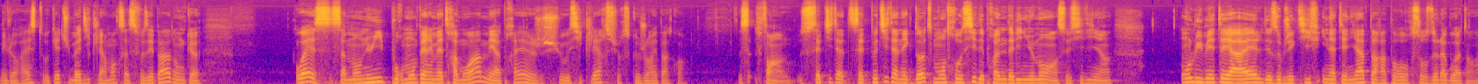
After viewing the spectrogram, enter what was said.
Mais le reste, ok, tu m'as dit clairement que ça se faisait pas. Donc, euh, ouais, ça m'ennuie pour mon périmètre à moi, mais après, je suis aussi clair sur ce que j'aurai pas, Enfin, cette petite, cette petite anecdote montre aussi des problèmes d'alignement, hein, ceci dit. hein. On lui mettait à elle des objectifs inatteignables par rapport aux ressources de la boîte. hein.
